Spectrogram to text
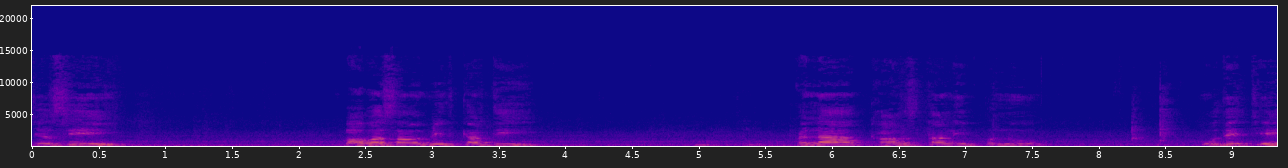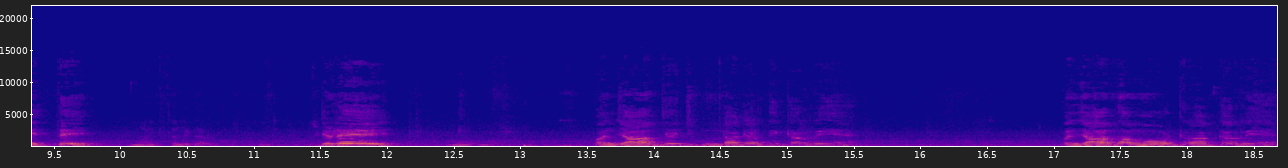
ਅੱਜ ਅਸੀਂ ਬਾਬਾ ਸਾਹਿਬ ਅੰਬੇਦਕਰ ਦੀ ਪਹਿਲਾ ਖਾਲਸਤਾਨੀ ਪੰਨੂ ਉਹਦੇ ਚੇਤੇ। ਜਿਹੜੇ ਪੰਜਾਬ ਦੇ ਵਿੱਚ ਗੁੰਡਾਗਰਦੀ ਕਰ ਰਹੇ ਹੈ ਪੰਜਾਬ ਦਾ ਮਾਹੌਲ ਖਰਾਬ ਕਰ ਰਹੇ ਹੈ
